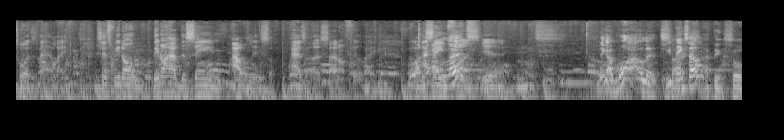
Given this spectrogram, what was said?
towards that like since we don't they don't have the same outlets as us i don't feel like or the same outlets? fun yeah They got more outlets. you think so I think so.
